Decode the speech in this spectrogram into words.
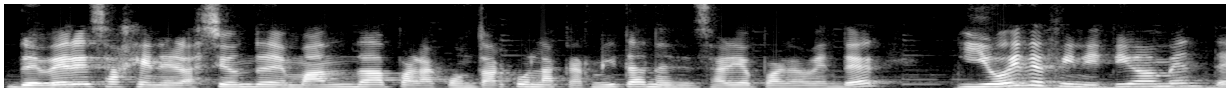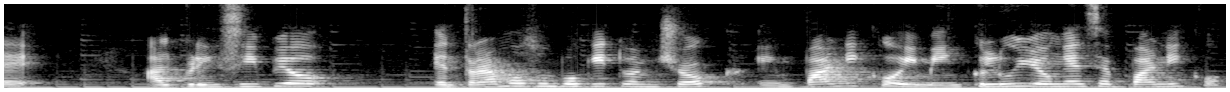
de ver esa generación de demanda para contar con la carnita necesaria para vender. Y hoy definitivamente, al principio entramos un poquito en shock, en pánico, y me incluyo en ese pánico,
